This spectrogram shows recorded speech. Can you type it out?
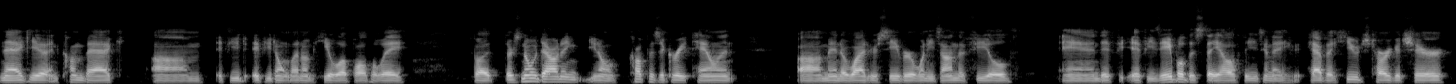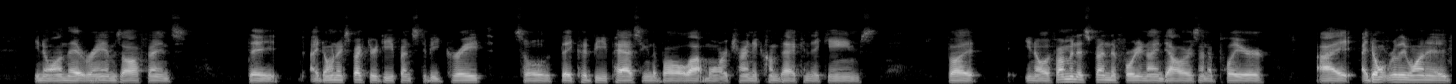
nag you and come back um, if you if you don't let them heal up all the way. But there's no doubting, you know, Kupp is a great talent um, and a wide receiver when he's on the field. And if if he's able to stay healthy, he's going to have a huge target share. You know, on that Rams offense, they I don't expect their defense to be great, so they could be passing the ball a lot more, trying to come back into games. But you know, if I'm going to spend the $49 on a player, I I don't really want to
